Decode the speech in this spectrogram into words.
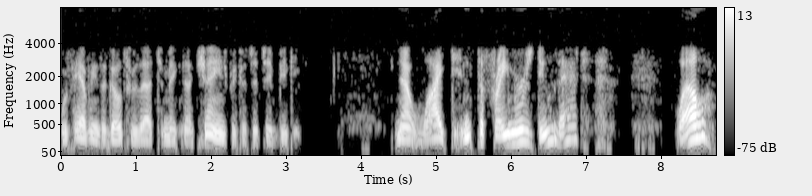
with having to go through that to make that change because it's a biggie. Now, why didn't the framers do that? Well,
